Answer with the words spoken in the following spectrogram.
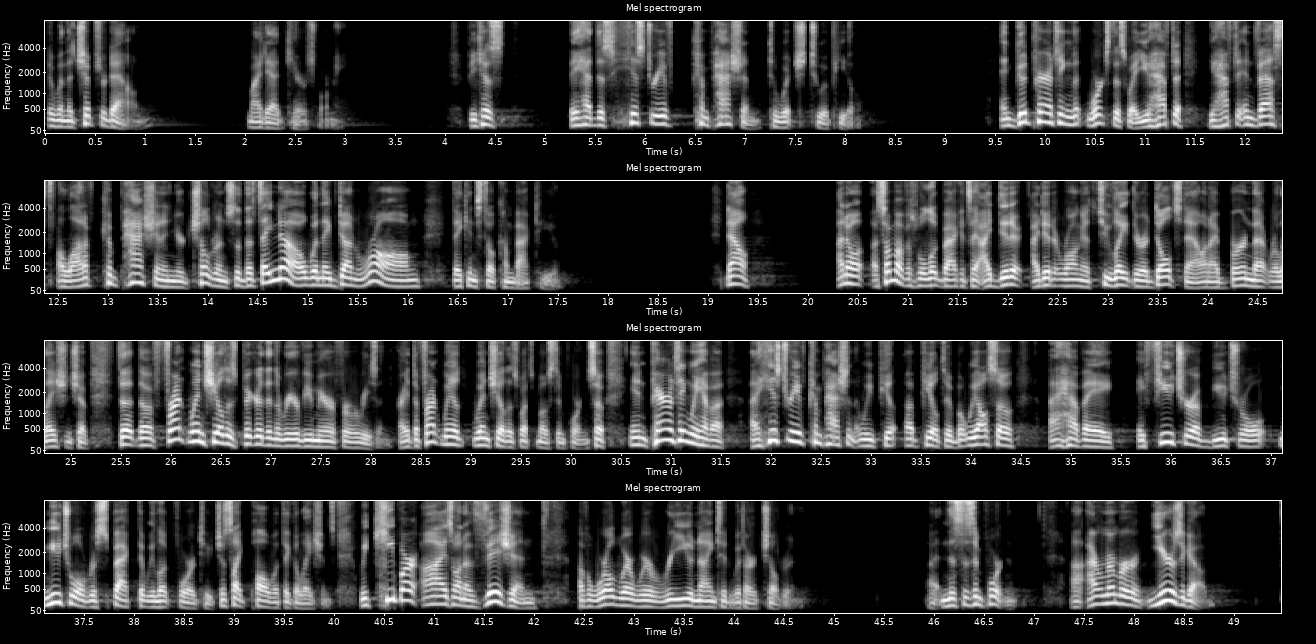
that when the chips are down, my dad cares for me. Because they had this history of compassion to which to appeal. And good parenting works this way. You have to, you have to invest a lot of compassion in your children so that they know when they've done wrong, they can still come back to you. Now, I know some of us will look back and say, I did it, I did it wrong, it's too late. They're adults now, and I burned that relationship. The, the front windshield is bigger than the rearview mirror for a reason, right? The front windshield is what's most important. So in parenting, we have a, a history of compassion that we appeal, appeal to, but we also have a, a future of mutual, mutual respect that we look forward to, just like Paul with the Galatians. We keep our eyes on a vision of a world where we're reunited with our children. Uh, and this is important. Uh, I remember years ago,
